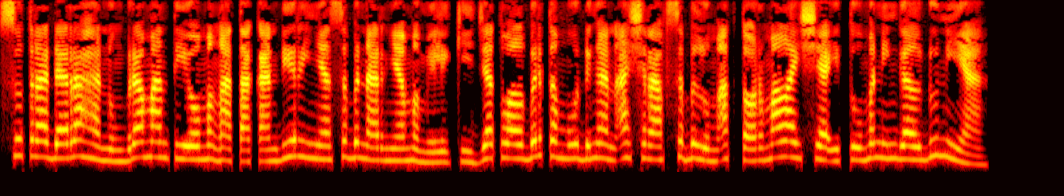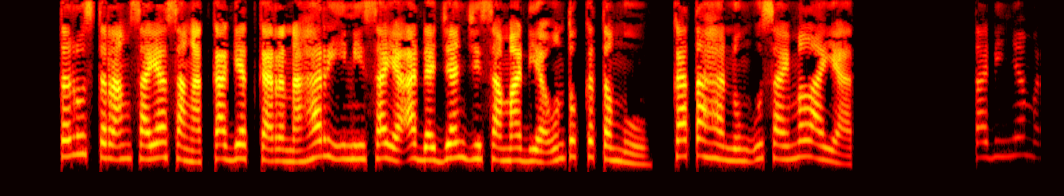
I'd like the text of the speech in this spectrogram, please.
Sutradara Hanung Bramantio mengatakan dirinya sebenarnya memiliki jadwal bertemu dengan Ashraf sebelum aktor Malaysia itu meninggal dunia. Terus terang saya sangat kaget karena hari ini saya ada janji sama dia untuk ketemu kata Hanung usai melayat. Tadinya mereka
